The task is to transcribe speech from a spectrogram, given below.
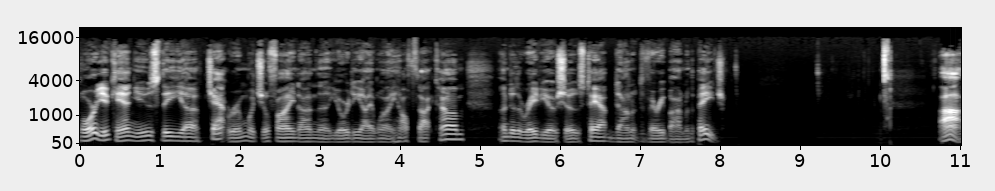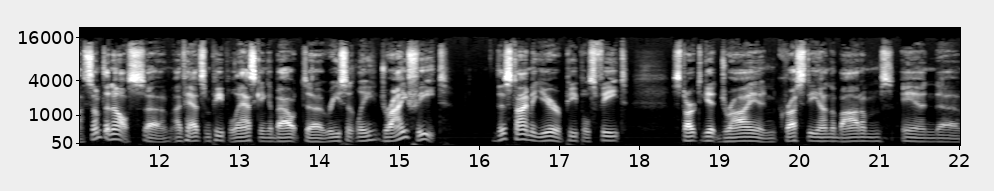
Or you can use the uh, chat room, which you'll find on the yourdiyhealth.com under the radio shows tab down at the very bottom of the page. Ah, something else uh, I've had some people asking about uh, recently dry feet. This time of year, people's feet start to get dry and crusty on the bottoms, and uh,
